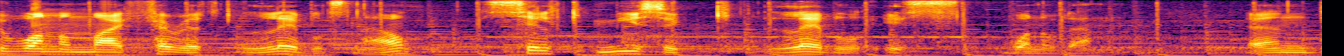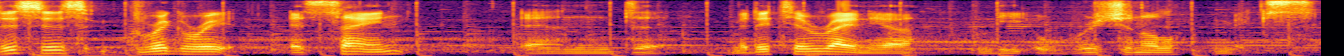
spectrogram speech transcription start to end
To one of my favorite labels now, Silk Music label is one of them. And this is Gregory Esayan and Mediterranean, the original mix.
